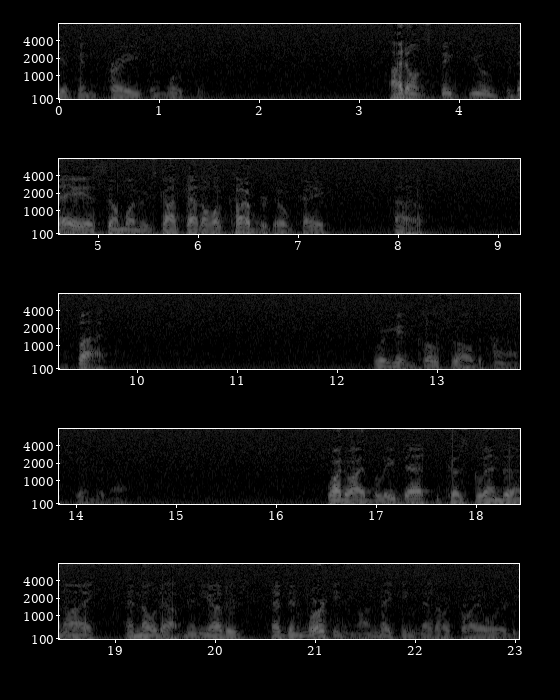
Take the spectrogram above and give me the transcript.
give him praise and worship. I don't speak to you today as someone who's got that all covered, okay? Uh, but we're getting closer all the time, Glenda and I. Why do I believe that? Because Glenda and I, and no doubt many others, have been working on making that our priority.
